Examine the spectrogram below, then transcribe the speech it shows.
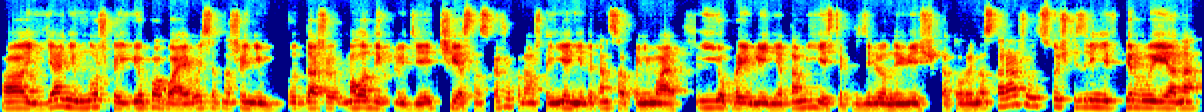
А, я немножко ее побаиваюсь в отношении даже молодых людей, честно скажу, потому что я не до конца понимаю ее проявление. Там есть определенные вещи, вещи, которые настораживают с точки зрения впервые она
